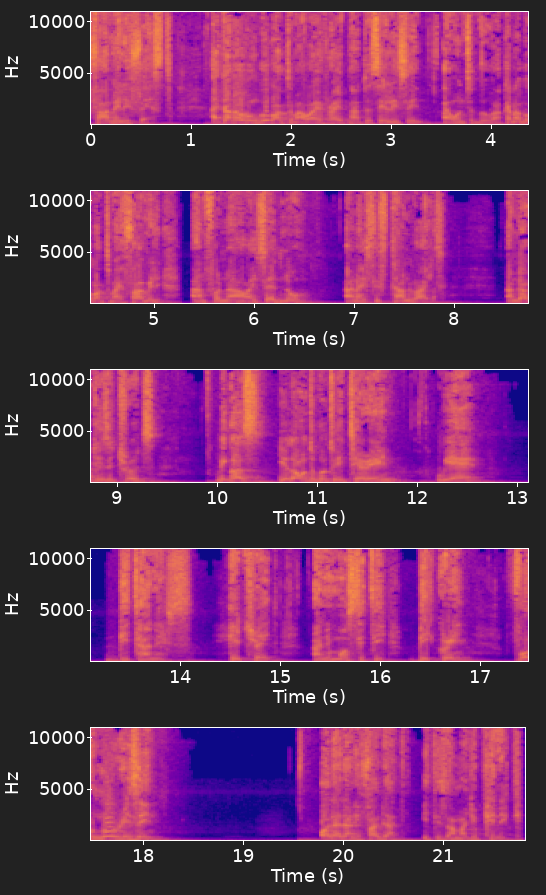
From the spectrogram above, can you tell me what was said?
family first. I cannot even go back to my wife right now to say, listen, I want to go. I cannot go back to my family. And for now, I said no. And I still stand by it. And that is the truth. Because you don't want to go to a terrain where bitterness, hatred, animosity, bickering, for no reason other than the fact that it is Amaju.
